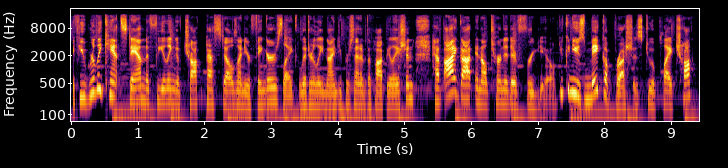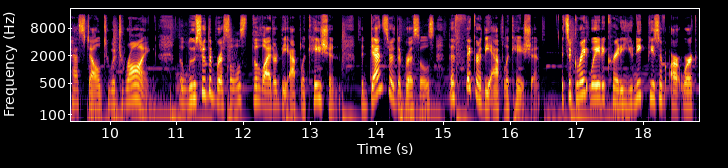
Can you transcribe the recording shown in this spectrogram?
If you really can't stand the feeling of chalk pastels on your fingers, like literally 90% of the population, have I got an alternative for you. You can use makeup brushes to apply chalk pastel to a drawing. The looser the bristles, the lighter the application. The denser the bristles, the thicker the application. It's a great way to create a unique piece of artwork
